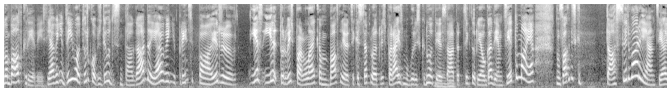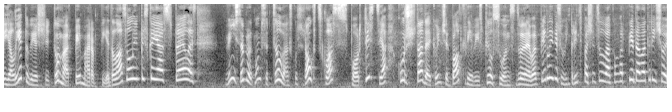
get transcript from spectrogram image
no Baltkrievijas. Jā, viņa dzīvo tur kopš 20. gada. Jā, viņa principā ir. Ies, ie, tur vispār, laikam, Baltkrievija, cik es saprotu, vispār aizmuguriski notiesāta, mm -hmm. cik tur jau gadiem cietumā. Jā. Nu, faktiski tas ir variants. Jā. Ja lietuvieši tomēr, piemēram, piedalās Olimpiskajās spēlēs, Viņi saprot, mums ir cilvēks, kurš ir augsts klases sportists, ja, kurš tādēļ, ka viņš ir Baltkrievijas pilsonis, nevar piedalīties. Viņi principā šim cilvēkam var piedāvāt arī šo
